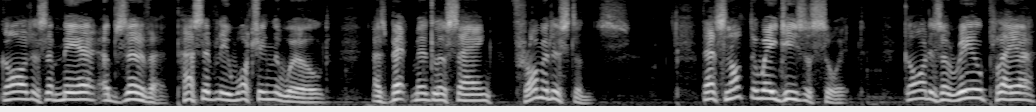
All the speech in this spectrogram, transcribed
God as a mere observer, passively watching the world as Bette Midler sang, from a distance. That's not the way Jesus saw it. God is a real player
